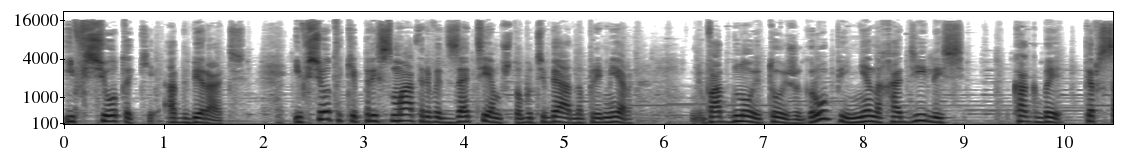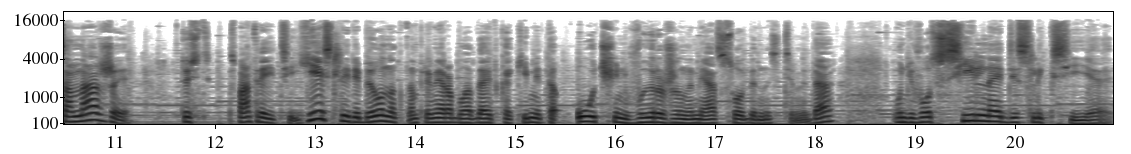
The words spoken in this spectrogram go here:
и все-таки отбирать. И все-таки присматривать за тем, чтобы у тебя, например, в одной и той же группе не находились как бы персонажи. То есть, смотрите, если ребенок, например, обладает какими-то очень выраженными особенностями, да, у него сильная дислексия,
